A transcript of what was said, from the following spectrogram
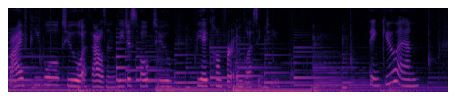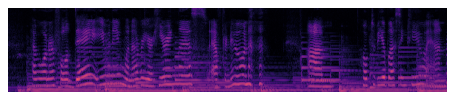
five people to a thousand, we just hope to be a comfort and blessing to you. Thank you and have a wonderful day, evening, whenever you're hearing this, afternoon. um, hope to be a blessing to you and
